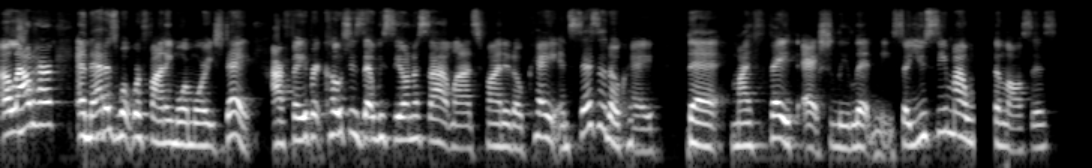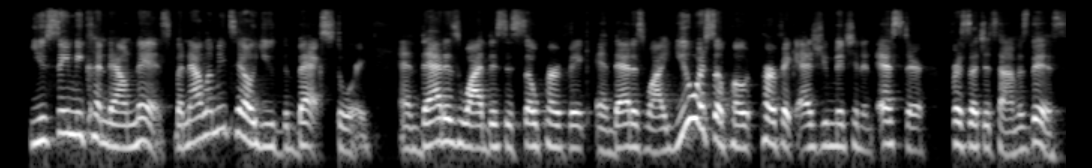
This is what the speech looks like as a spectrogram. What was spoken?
allowed her. And that is what we're finding more and more each day. Our favorite coaches that we see on the sidelines find it okay and says it okay that my faith actually led me. So you see my wins and losses, you see me cutting down nets, but now let me tell you the backstory. And that is why this is so perfect. And that is why you are so po- perfect, as you mentioned in Esther, for such a time as this.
